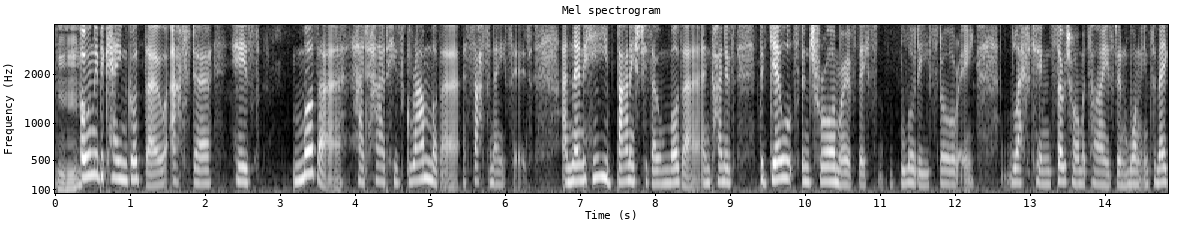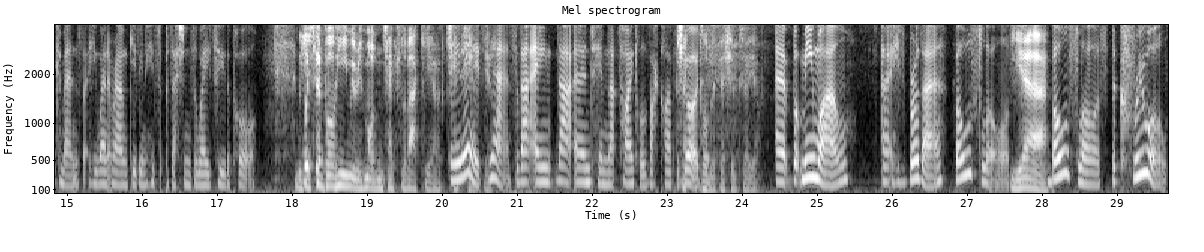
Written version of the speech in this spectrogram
Mm-hmm. Only became good though after his mother had had his grandmother assassinated, and then he banished his own mother. And kind of the guilt and trauma of this bloody story left him so traumatized and wanting to make amends that he went around giving his possessions away to the poor. Which, Which is Bohemia is modern Czechoslovakia. It Czechia, is, yeah. So that ain't that earned him that title, Vaclav the Czech Good. Republic, I should say, yeah. Uh, but meanwhile, uh, his brother, Boleslaws. Yeah. Boleslaws, the Cruel.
